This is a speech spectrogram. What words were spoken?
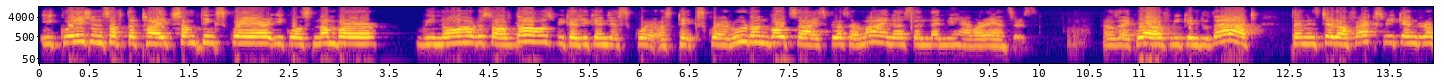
equations of the type something square equals number. We know how to solve those because you can just square, uh, take square root on both sides, plus or minus, and then we have our answers. I was like, well, if we can do that, then instead of x, we can re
